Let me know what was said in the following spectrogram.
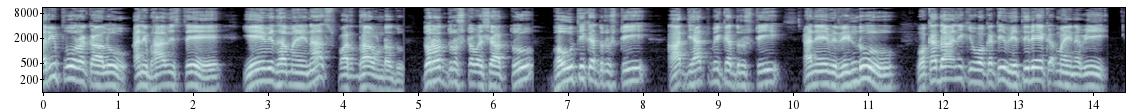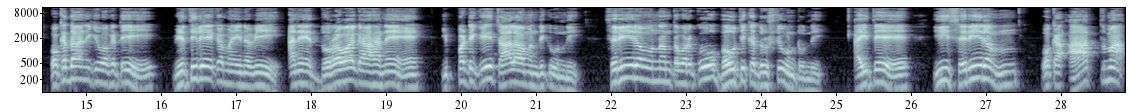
పరిపూరకాలు అని భావిస్తే ఏ విధమైన స్పర్ధ ఉండదు. దురదృష్టవశాత్తు భౌతిక దృష్టి ఆధ్యాత్మిక దృష్టి అనేవి రెండూ ఒకదానికి ఒకటి వ్యతిరేకమైనవి. ఒకదానికి ఒకటి వ్యతిరేకమైనవి అనే దురవగాహనే ఇప్పటికీ చాలామందికి ఉంది. శరీరం ఉన్నంత వరకు భౌతిక దృష్టి ఉంటుంది. అయితే ఈ శరీరం ఒక ఆత్మ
